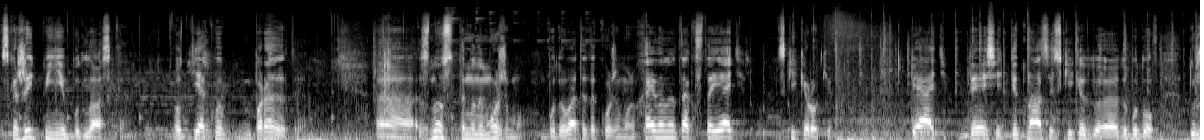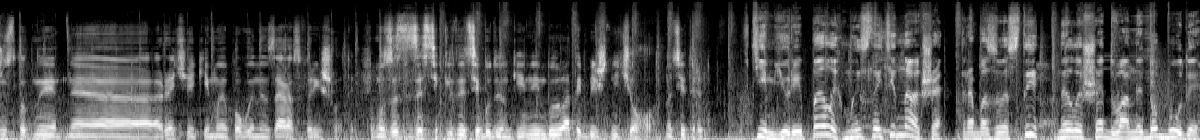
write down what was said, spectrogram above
Скажіть мені, будь ласка, от як ви порадите? Е, Зносити ми не можемо, будувати також не можемо. Хай вони так стоять, скільки років? 5, 10, 15, скільки е, добудов. Дуже складні е, речі, які ми повинні зараз вирішувати. Тому за- застіклити ці будинки і не будувати більш нічого на цій території. Втім, Юрій Пелих мислить інакше. Треба звести не лише два недобуди.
